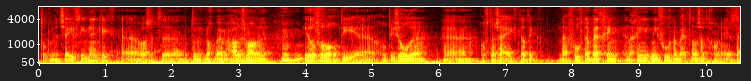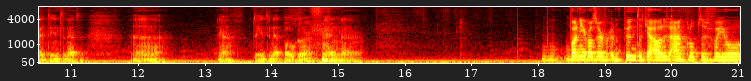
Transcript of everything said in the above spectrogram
tot en met 17 denk ik, uh, was het uh, toen ik nog bij mijn ouders woonde, mm -hmm. heel veel op die, uh, op die zolder. of dan zei ik dat ik nou, vroeg naar bed ging en dan ging ik niet vroeg naar bed, dan zat ik gewoon de hele tijd te internetten. ja, te internet pokeren. en, Wanneer was er een punt dat je ouders aanklopten van joh,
